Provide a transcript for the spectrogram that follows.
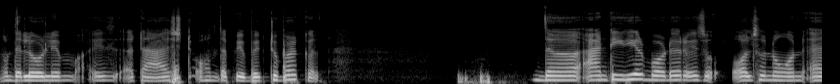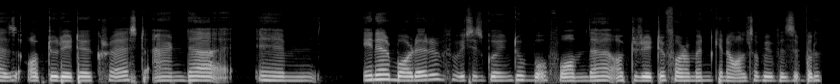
the lower limb is attached on the pubic tubercle. The anterior border is also known as obturator crest and the um, inner border which is going to form the obturator foramen can also be visible.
